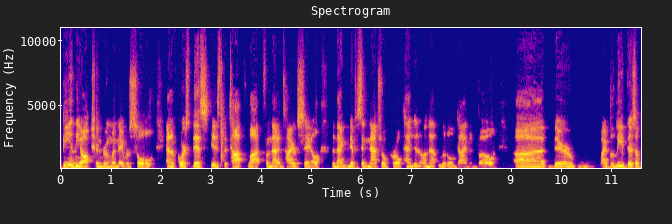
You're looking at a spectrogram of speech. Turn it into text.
be in the auction room when they were sold, and of course, this is the top lot from that entire sale. The magnificent natural pearl pendant on that little diamond bow. Uh, there, I believe there's a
